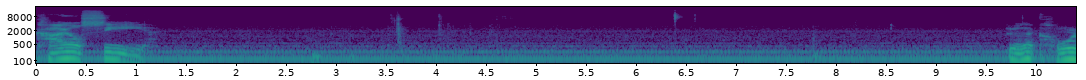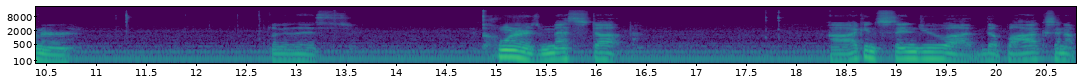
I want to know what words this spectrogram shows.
Kyle C. Ooh, that corner. Look at this. Corner is messed up. Uh, I can send you uh, the box and a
